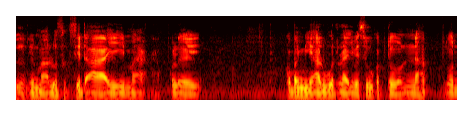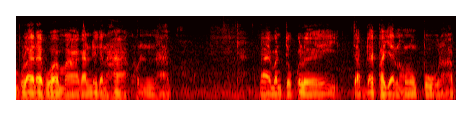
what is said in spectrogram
ตื่นขึ้นมารู้สึกเสียดายมากครับก็เลย ก็ไม่มีอาวุธอะไรจะไปสู้กับโจรนะครับโจรผู้ร้ายได้เพราะว่ามากันด้วยกันห้าคนนะครับ นายบรรจบก็เลยจับได้พยันของหลวงปู่นะครับ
